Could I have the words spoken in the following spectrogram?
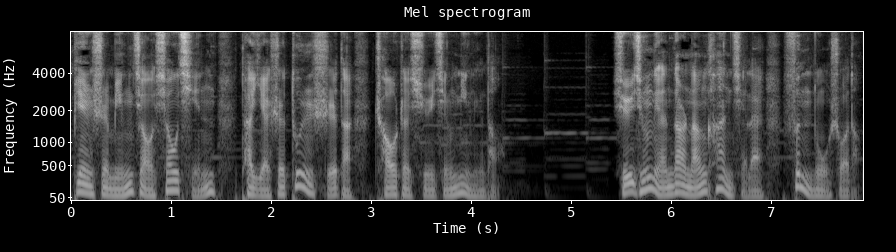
便是名叫萧琴，她也是顿时的朝着许晴命令道。许晴脸蛋难看起来，愤怒说道：“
